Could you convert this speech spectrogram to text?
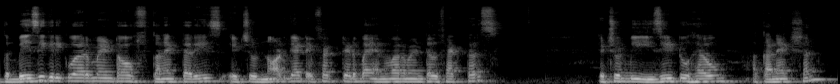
the basic requirement of connector is it should not get affected by environmental factors it should be easy to have a connection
